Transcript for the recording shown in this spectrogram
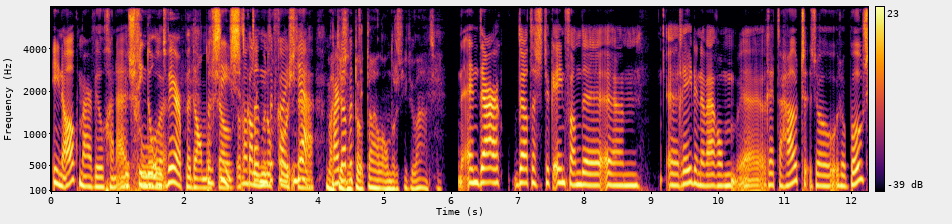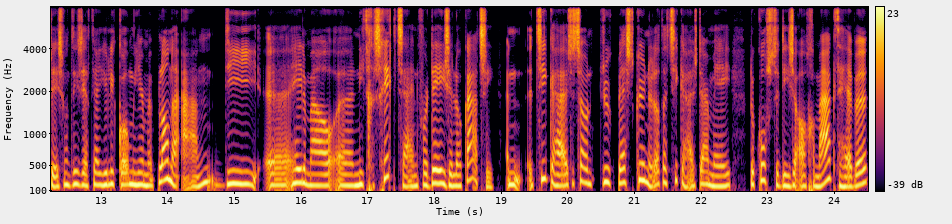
in Alkmaar wil gaan uitvoeren? Misschien de ontwerpen dan Precies, of zo. Dat kan ik me nog voorstellen. Ja, maar, maar is een totaal andere situatie. En daar, dat is natuurlijk een van de um, uh, redenen waarom uh, Red Hout zo, zo boos is. Want die zegt, ja, jullie komen hier met plannen aan die uh, helemaal niet geschikt zijn voor deze locatie. En het ziekenhuis, het zou natuurlijk best kunnen dat het ziekenhuis daarmee de kosten die ze al gemaakt hebben,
